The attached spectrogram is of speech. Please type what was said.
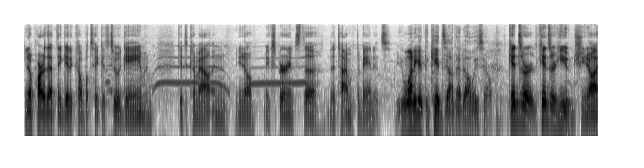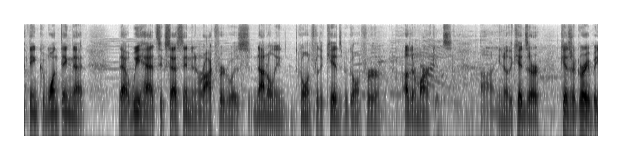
you know part of that they get a couple tickets to a game and get to come out and you know experience the the time with the Bandits. You want to get the kids out. That always helps. Kids are kids are huge. You know I think one thing that that we had success in in Rockford was not only going for the kids but going for other markets. Uh, you know, the kids are kids are great, but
